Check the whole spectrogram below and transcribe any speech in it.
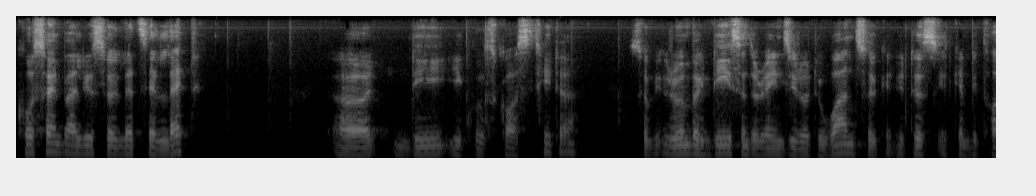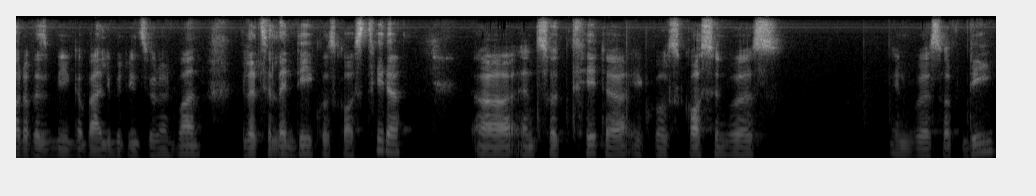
cosine value. So let's say let uh, d equals cos theta. So remember d is in the range 0 to 1, so it, can, it, is, it can be thought of as being a value between 0 and 1. Let's say let d equals cos theta. Uh, and so theta equals cos inverse inverse of d.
